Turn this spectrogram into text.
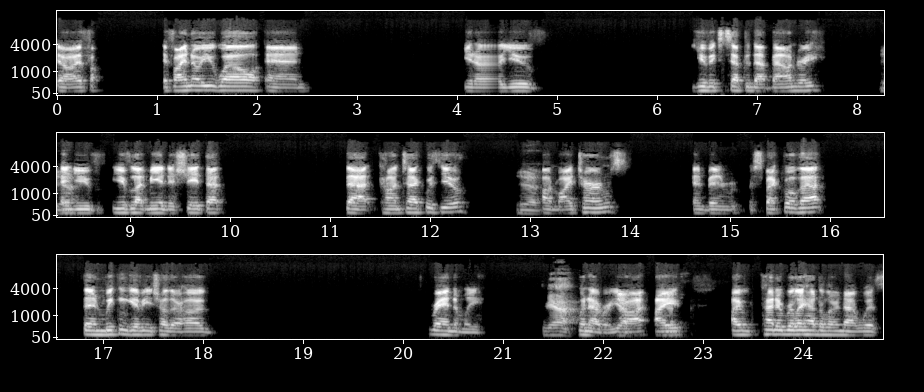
you know if if i know you well and you know you've you've accepted that boundary Yeah. and you've you've let me initiate that that contact with you yeah. on my terms and been respectful of that then we can give each other a hug randomly Yeah. whenever. You know, I Yeah. I, I kind of really had to learn that with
